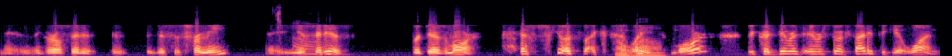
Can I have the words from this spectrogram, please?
the girl said, "This is for me." Yes, it is, but there's more. she was like, Oh, "Wait, wow. more?" Because they were they were so excited to get one,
